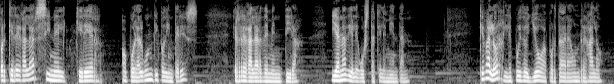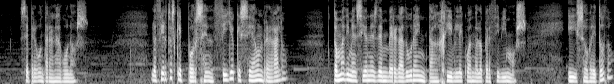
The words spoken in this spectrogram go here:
porque regalar sin el querer o por algún tipo de interés es regalar de mentira y a nadie le gusta que le mientan. ¿Qué valor le puedo yo aportar a un regalo? Se preguntarán algunos. Lo cierto es que por sencillo que sea un regalo, toma dimensiones de envergadura intangible cuando lo percibimos y sobre todo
